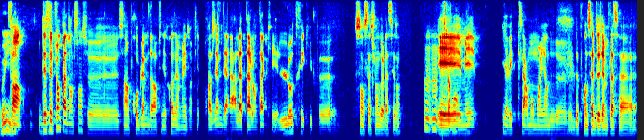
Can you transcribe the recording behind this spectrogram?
Oui. Enfin, déception, pas dans le sens, euh, c'est un problème d'avoir fini troisième, mais ils ont fini troisième derrière l'Atalanta, qui est l'autre équipe sensation de la saison. Mm, mm, Et, mais il y avait clairement moyen de, de prendre cette deuxième place à,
